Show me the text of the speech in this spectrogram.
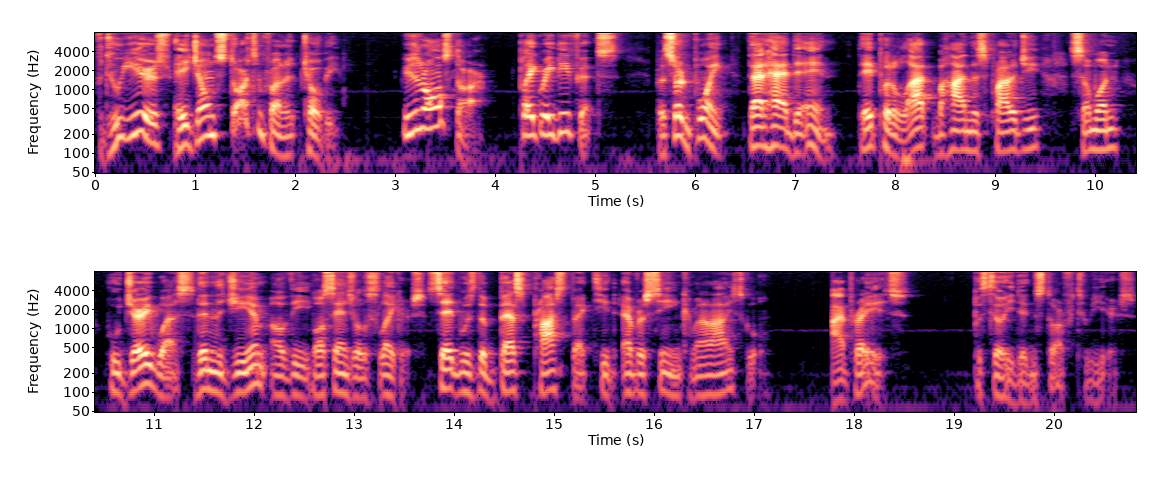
For two years, Eddie Jones starts in front of Kobe. He's an all-star, play great defense. But at a certain point, that had to end. They put a lot behind this prodigy, someone who Jerry West, then the GM of the Los Angeles Lakers, said was the best prospect he'd ever seen coming out of high school. I praise. but still he didn't start for two years.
